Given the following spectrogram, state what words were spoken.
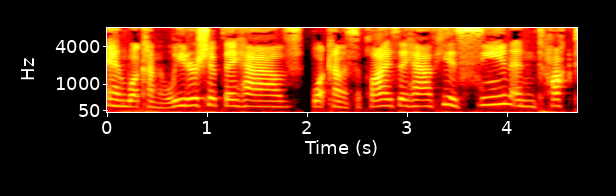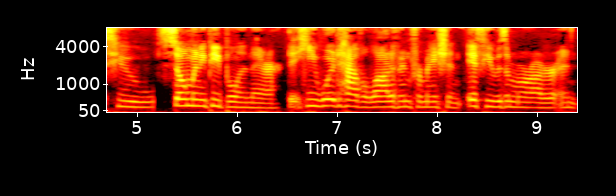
and what kind of leadership they have, what kind of supplies they have. He has seen and talked to so many people in there that he would have a lot of information if he was a marauder and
